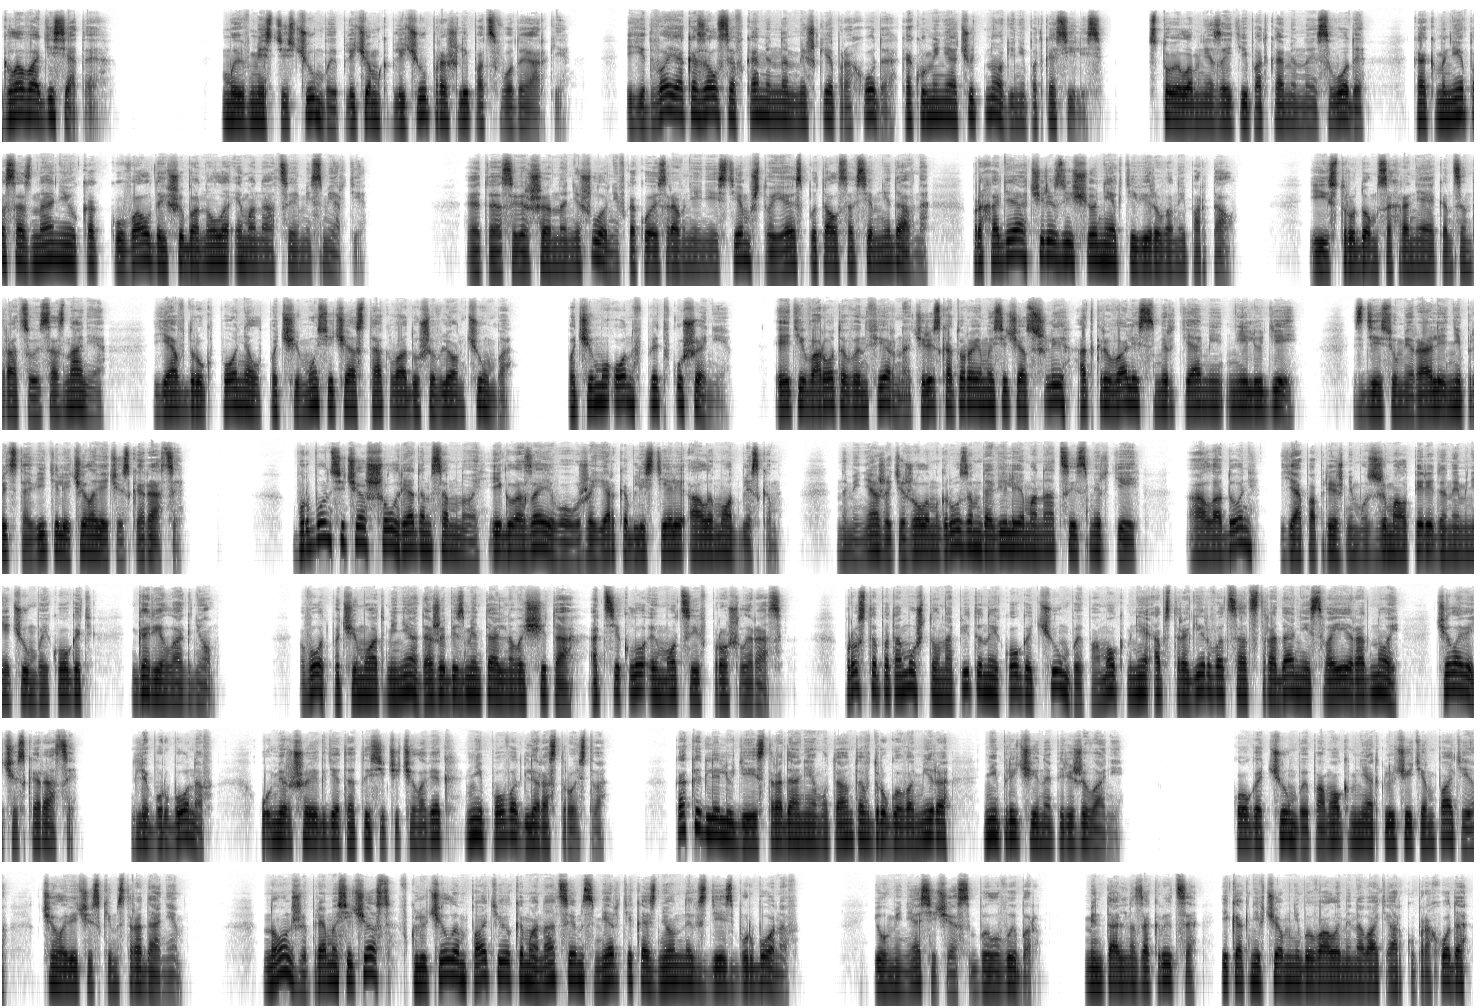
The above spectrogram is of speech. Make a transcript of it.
Глава 10. Мы вместе с Чумбой плечом к плечу прошли под своды арки. Едва я оказался в каменном мешке прохода, как у меня чуть ноги не подкосились. Стоило мне зайти под каменные своды, как мне по сознанию, как кувалдой шибануло эманациями смерти. Это совершенно не шло ни в какое сравнение с тем, что я испытал совсем недавно, проходя через еще не активированный портал. И с трудом сохраняя концентрацию сознания, я вдруг понял, почему сейчас так воодушевлен Чумба. Почему он в предвкушении. Эти ворота в инферно, через которые мы сейчас шли, открывались смертями не людей. Здесь умирали не представители человеческой расы. Бурбон сейчас шел рядом со мной, и глаза его уже ярко блестели алым отблеском. На меня же тяжелым грузом давили эманации смертей, а ладонь, я по-прежнему сжимал переданный мне чумбой коготь, горела огнем. Вот почему от меня, даже без ментального щита, отсекло эмоции в прошлый раз. Просто потому, что напитанный коготь чумбы помог мне абстрагироваться от страданий своей родной, человеческой расы. Для бурбонов, умершие где-то тысячи человек, не повод для расстройства. Как и для людей, страдания мутантов другого мира не причина переживаний. Коготь Чумбы помог мне отключить эмпатию к человеческим страданиям. Но он же прямо сейчас включил эмпатию к эманациям смерти казненных здесь бурбонов. И у меня сейчас был выбор. Ментально закрыться и как ни в чем не бывало миновать арку прохода,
